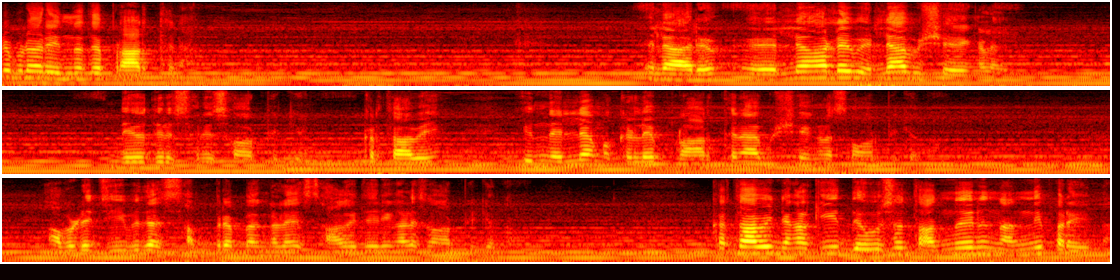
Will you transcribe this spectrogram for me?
പ്രിയപ്പെട്ടവരെ ഇന്നത്തെ പ്രാർത്ഥന. എല്ലാവരും എല്ലാവരുടെയും എല്ലാ വിഷയങ്ങളെയും ദൈവത്തിരുസനെ സമർപ്പിക്കുന്നു കർത്താവെ ഇന്ന് എല്ലാ മക്കളുടെയും പ്രാർത്ഥനാ വിഷയങ്ങളെ സമർപ്പിക്കുന്നു. അവരുടെ ജീവിത സംരംഭങ്ങളെ സാഹചര്യങ്ങളെ സമർപ്പിക്കുന്നു. കർത്താവ് ഞങ്ങൾക്ക് ഈ ദിവസം തന്നതിന് നന്ദി പറയുന്ന.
